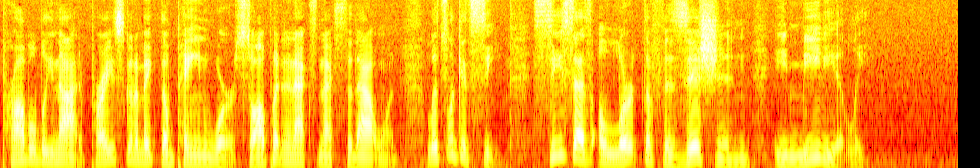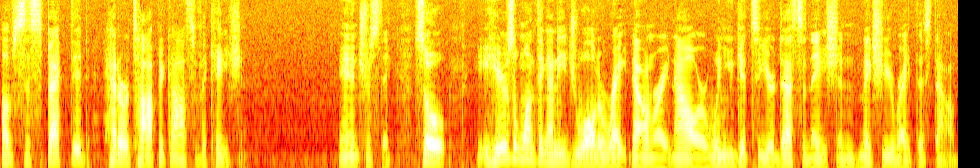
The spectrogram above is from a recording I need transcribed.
Probably not. Is going to make the pain worse. So I'll put an X next to that one. Let's look at C. C says alert the physician immediately of suspected heterotopic ossification. Interesting. So here's the one thing I need you all to write down right now, or when you get to your destination, make sure you write this down.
